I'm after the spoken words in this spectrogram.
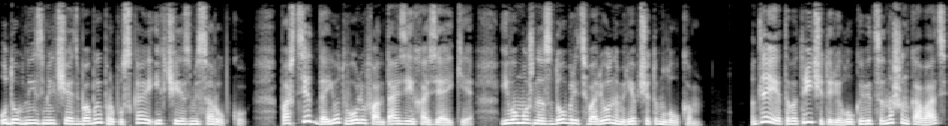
Удобно измельчать бобы, пропуская их через мясорубку. Паштет дает волю фантазии хозяйки. Его можно сдобрить вареным репчатым луком. Для этого 3-4 луковицы нашинковать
